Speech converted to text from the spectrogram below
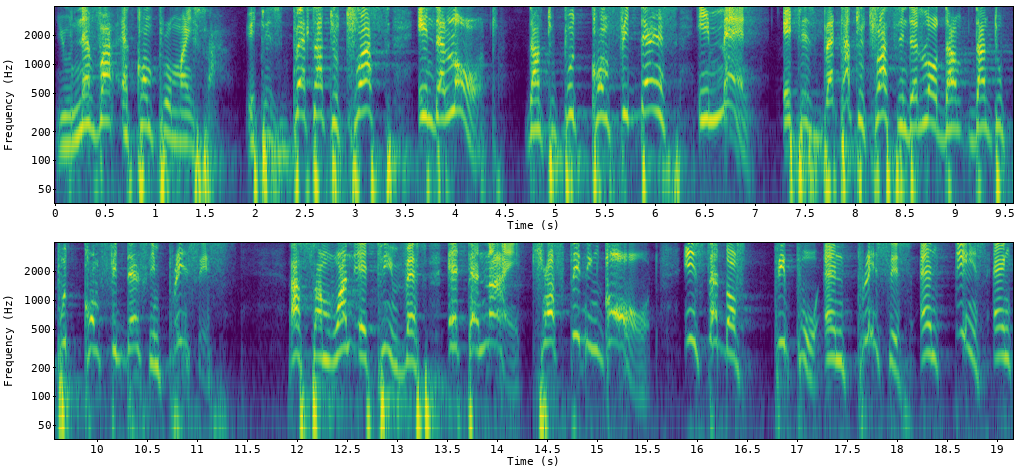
You're never a compromiser. It is better to trust in the Lord than to put confidence in men. It is better to trust in the Lord than, than to put confidence in princes. That's Psalm 118, verse 8 and 9. Trusting in God instead of people and princes and things and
